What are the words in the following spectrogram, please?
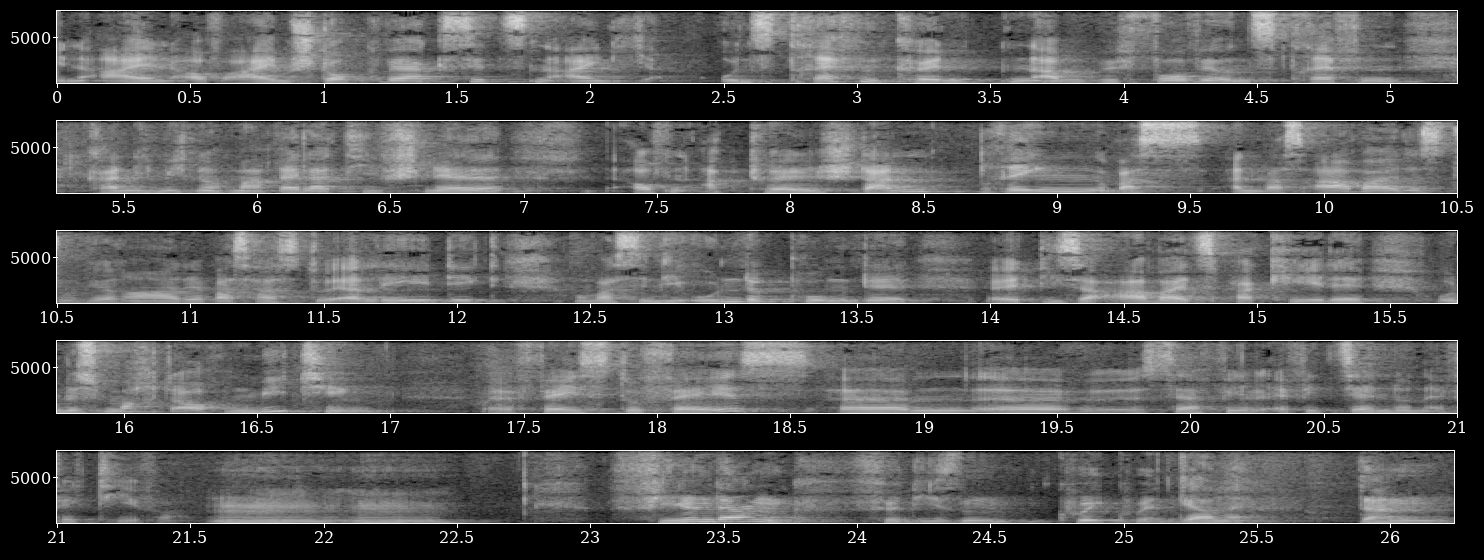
in ein, auf einem Stockwerk sitzen, eigentlich uns treffen könnten, aber bevor wir uns treffen, kann ich mich noch mal relativ schnell auf einen aktuellen Stand bringen. Was, an was arbeitest du gerade? Was hast du erledigt? Und was sind die Unterpunkte äh, dieser Arbeitspakete? Und es macht auch ein Meeting äh, face to face ähm, äh, sehr viel effizienter und effektiver. Mm -hmm. Vielen Dank für diesen Quick Win. Gerne. Dann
